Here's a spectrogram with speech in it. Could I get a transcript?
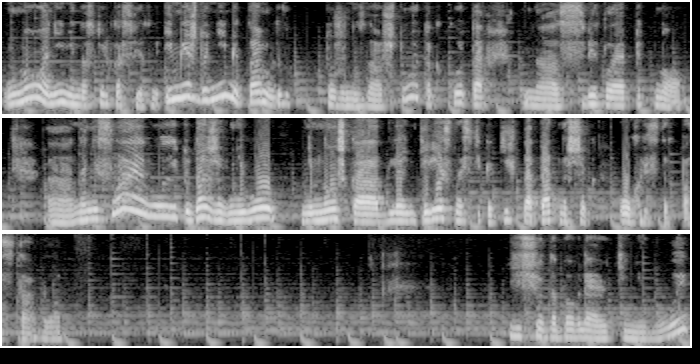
но они не настолько светлые. И между ними там тоже не знаю, что это, какое-то а, светлое пятно. А, нанесла его и туда же в него немножко для интересности каких-то пятнышек охристых поставила. Еще добавляю теневой.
